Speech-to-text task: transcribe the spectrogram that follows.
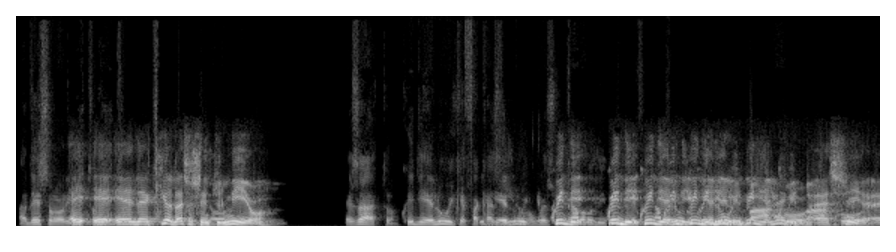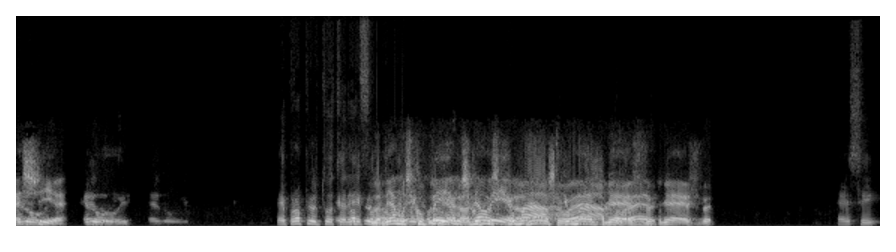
Adesso lo dentro ed e anch'io adesso sento il mio. Esatto, quindi è lui che fa Quindi è casino. che- Quindi, quindi, quindi, è lui, quindi- quindi è lui il quindi è lui il bacco. Eh sì, eh eh sì, eh. È lui, è lui. È proprio il tuo telefono. L'abbiamo scoperto, l'abbiamo schiumato, eh, eh. Eh sì,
